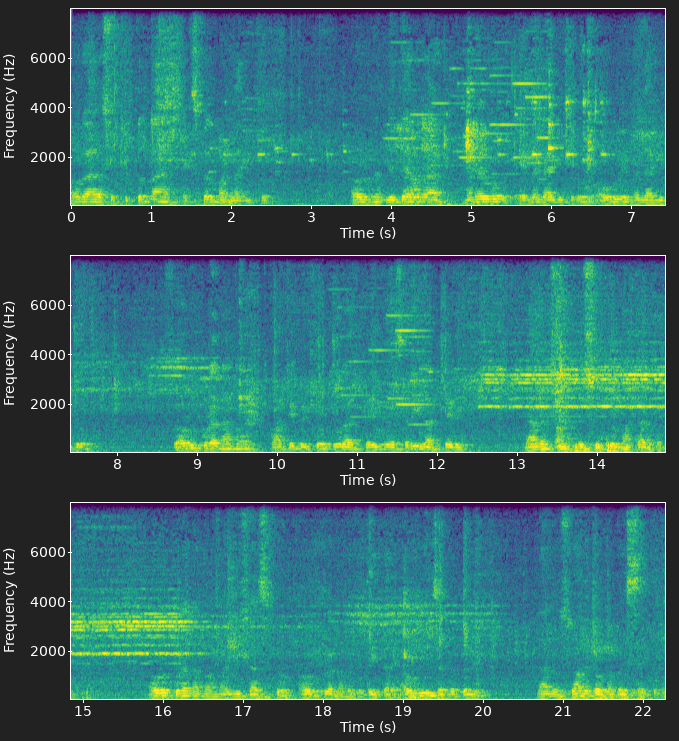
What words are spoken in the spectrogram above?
ಅವರ. ಸುತ್ತಮುತ್ತಲನ್ನ ಎಕ್ಸ್ಪೆಲ್ ಮಾಡಲಾಗಿತ್ತು. ಅವರು ನನ್ನ ಜೊತೆ ಅವರ ಮನೆಯವರು ಎಂ ಎಲ್ ಎ ಆಗಿದ್ದರು, ಅವರು ಎಂ ಎಲ್ ಎ ಆಗಿದ್ದರು. ಸೊ ಅವರು ಕೂಡ ನಾನು ಪಾರ್ಟಿ ಬಿಟ್ಟು ದೂರ ಆಗ್ತಾಯಿದ್ರೆ ಸರಿ ಇಲ್ಲ ಅಂತೇಳಿ ನಾನು ಚೀಫ್ ಮಿನಿಸ್ಟರ್ ಇಬ್ಬರು ಮಾತಾಡಿದೆ. ಅವರು ಕೂಡ ನಮ್ಮ ಮಾಜಿ ಶಾಸಕರು, ಅವರು ಕೂಡ ನಮ್ಮ ಜೊತೆ ಇದ್ದಾರೆ. ಅವ್ರಿಗೂ ಈ ಸಂದರ್ಭದಲ್ಲಿ ನಾನು ಸ್ವಾಗತವನ್ನು ಬಯಸ್ತಾ ಇದ್ದೇನೆ.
